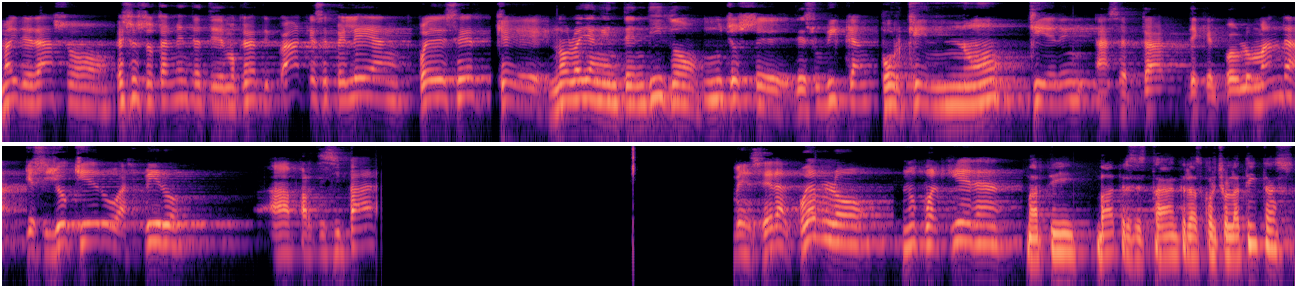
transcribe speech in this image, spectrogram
no hay dedazo. Eso es totalmente antidemocrático. Ah, que se pelean. Puede ser que no lo hayan entendido. Muchos se desubican porque no quieren aceptar de que el pueblo manda. Que si yo quiero, aspiro a participar, vencer al pueblo, no cualquiera. Martí Batres está entre las corcholatitas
